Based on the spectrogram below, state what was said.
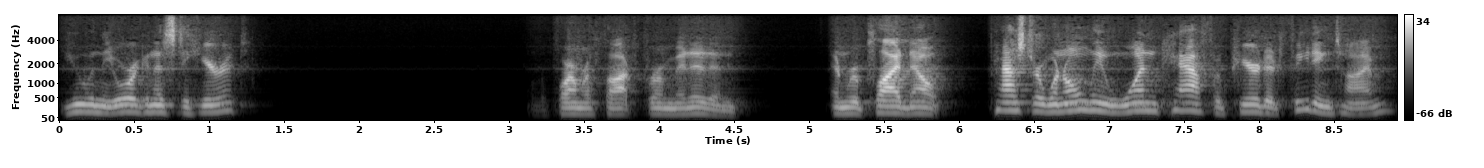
you and the organist to hear it? The farmer thought for a minute and, and replied, Now, Pastor, when only one calf appeared at feeding time,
